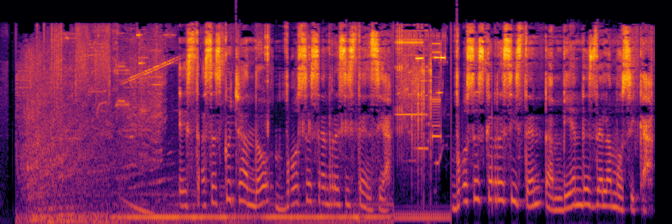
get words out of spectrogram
Estás escuchando Voces en Resistencia. Voces que resisten también desde la música.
